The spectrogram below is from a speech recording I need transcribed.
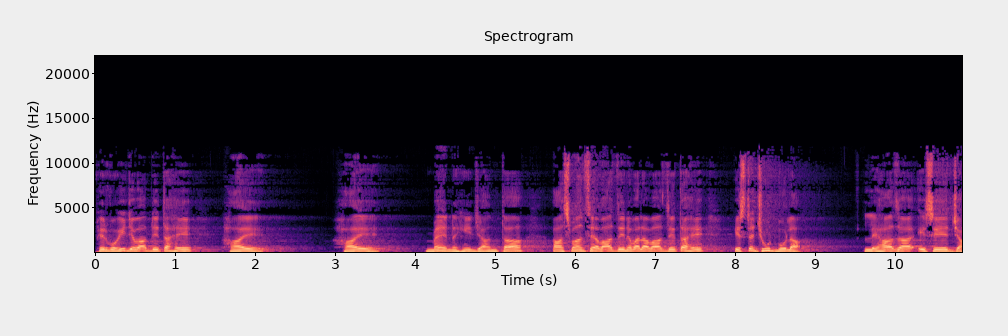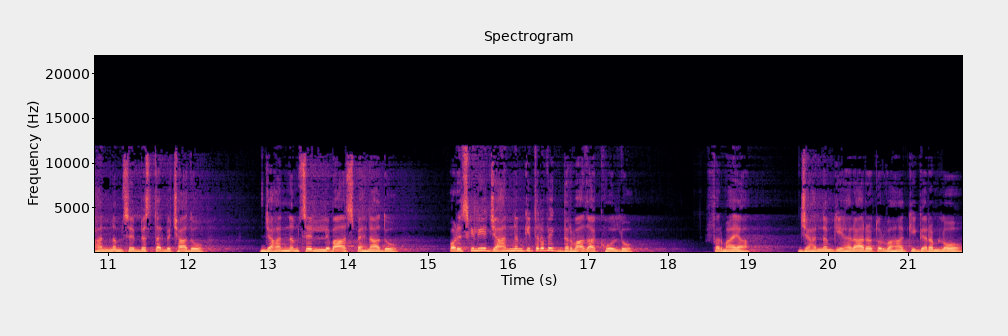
پھر وہی جواب دیتا ہے، ہائے ہائے، میں نہیں جانتا۔ آسمان سے آواز دینے والا آواز دیتا ہے، اس نے جھوٹ بولا۔ لہذا اسے جہنم سے بستر بچھا دو۔ جہنم سے لباس پہنا دو اور اس کے لیے جہنم کی طرف ایک دروازہ کھول دو۔ فرمایا، جہنم کی حرارت اور وہاں کی گرم لو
